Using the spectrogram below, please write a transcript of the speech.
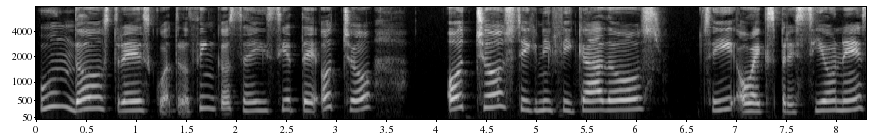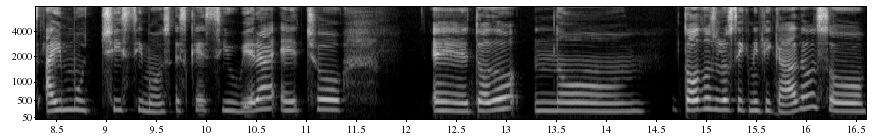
1, 2, 3, 4, 5, 6, 7, 8, 8 significados, ¿sí? O expresiones. Hay muchísimos. Es que si hubiera hecho eh, todo, no... Todos los significados o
